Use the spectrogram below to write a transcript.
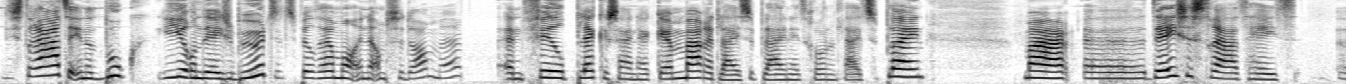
de straten in het boek, hier in deze buurt, het speelt helemaal in Amsterdam. Hè? En veel plekken zijn herkenbaar. Het Leidseplein heet gewoon het Leidseplein. Maar uh, deze straat heet uh,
